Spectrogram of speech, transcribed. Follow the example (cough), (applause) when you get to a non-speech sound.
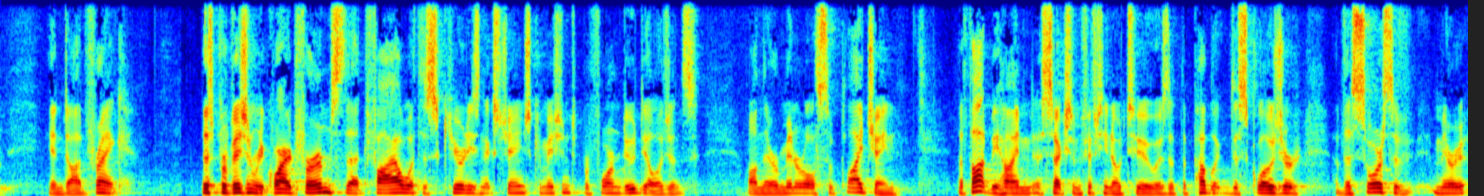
in Dodd Frank. This provision required firms that file with the Securities and Exchange Commission to perform due diligence on their mineral supply chain. The thought behind Section 1502 is that the public disclosure of the source of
